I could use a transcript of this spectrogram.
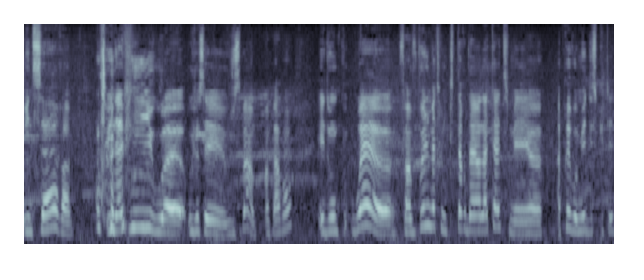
une sœur, une amie ou, euh, ou je sais, je sais pas, un, un parent. Et donc, ouais, euh, enfin, vous pouvez lui mettre une petite heure derrière la tête, mais euh, après, il vaut mieux discuter.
